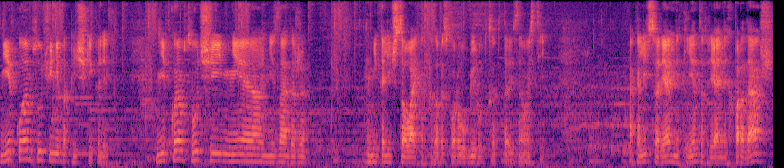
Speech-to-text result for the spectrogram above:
ни в коем случае не подписчики, коллеги. Ни в коем случае не, не знаю, даже не количество лайков, которые скоро уберут, кстати, да, из новостей а количество реальных клиентов, реальных продаж,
